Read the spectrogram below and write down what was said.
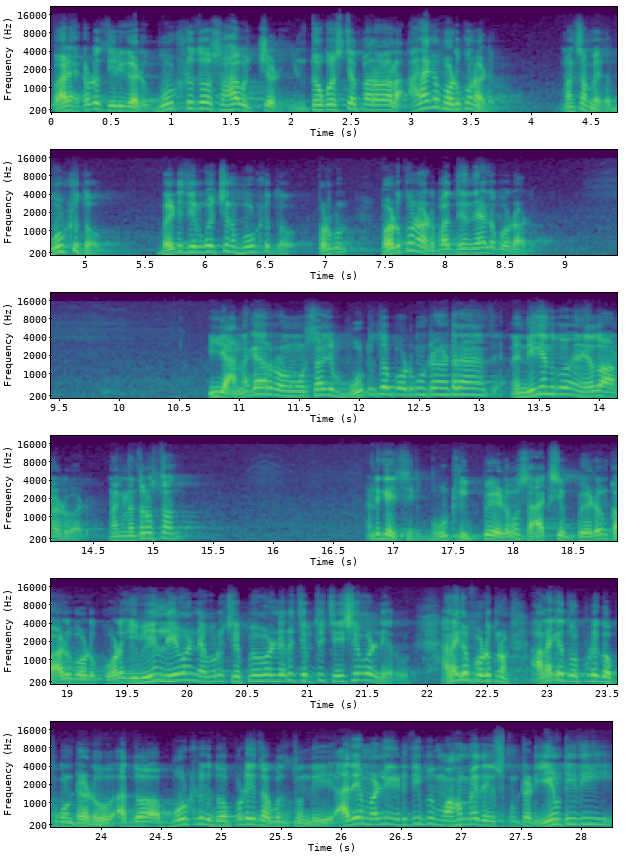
వాడు ఎక్కడో తిరిగాడు. బూట్లతో సహా వచ్చాడు. ఇంట్లోకి వస్తే పర్వాలా? అలాగే పడుకున్నాడు. మంచం మీద బూట్లతో. బయట తిరిగి వచ్చిన బూట్లతో పడుకు పడుకున్నాడు పద్దెనిమిది ఏళ్ళ కుర్రాడు. ఈ అన్నగారు రెండు మూడు సార్లు బూట్లతో పడుకుంటామంటారా నేను నీకెందుకు? ఏదో అన్నాడు వాడు. నాకు నిద్ర వస్తుంది. అందుకే సరే బూట్లు ఇప్పేయడం సాక్షి ఇప్పేయడం కాళ్ళు కూడా ఇవేం లేవండి. ఎవరు చెప్పేవాళ్ళు లేరు చెప్తే చేసేవాళ్ళు లేరు. అలాగే పడుకున్నాడు. అలాగే దొప్పటి కప్పుకుంటాడు. ఆ దొ బూట్లకి దొప్పటి తగులుతుంది. అదే మళ్ళీ ఇడితీపి మొహం మీద వేసుకుంటాడు. ఏమిటిది?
